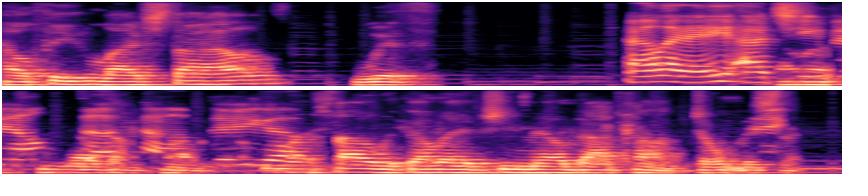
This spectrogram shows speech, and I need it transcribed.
healthy lifestyle with la at gmail.com. There you go. Lifestyle with la at gmail.com. Don't miss that.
